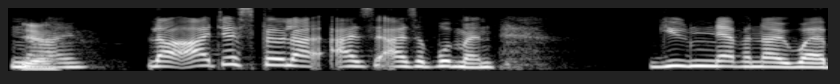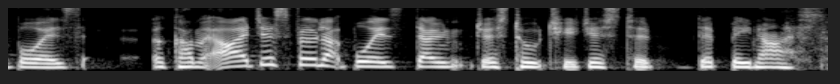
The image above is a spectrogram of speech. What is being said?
no. Yeah. Like I just feel like as as a woman, you never know where boys are coming. I just feel like boys don't just talk to you just to, to be nice.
